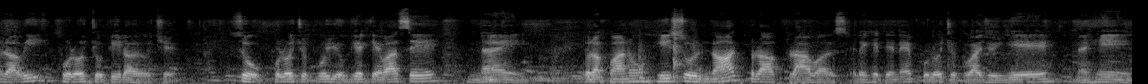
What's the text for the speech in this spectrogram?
રવિ ફૂલો ચૂંટી રહ્યો છે. શું ફૂલો ચૂંટવું યોગ્ય કહેવાશે નહીં. તો લખવાનું he should not pluck flowers એટલે કે તેને ફૂલો ચૂંટવા જોઈએ નહીં.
